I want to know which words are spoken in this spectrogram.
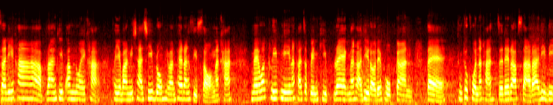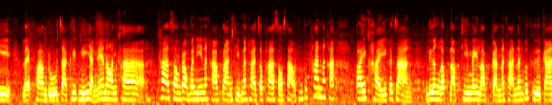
สวัสดีค่ะ ปรางทิพย์อำนวยค่ะ พยาบาลวิชาชีพโรงพยาบาลแพทย์รังสิต2นะคะ แม้ว่าคลิปนี้นะคะจะเป็นคลิปแรกนะคะที่เราได้พบกัน แต่ทุกๆ คนนะคะจะได้รับสาระดีๆ และความรู้จากคลิปนี้อย่างแน่นอนค่ะ ค่ะสำหรับวันนี้นะคะ ปรางทิพย์นะคะจะพาสาวๆ ทุกๆ ท่านนะคะ ไปไขกระจ่างเรื่องลับๆที่ไม่ลับกันนะคะ นั่นก็คือการ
